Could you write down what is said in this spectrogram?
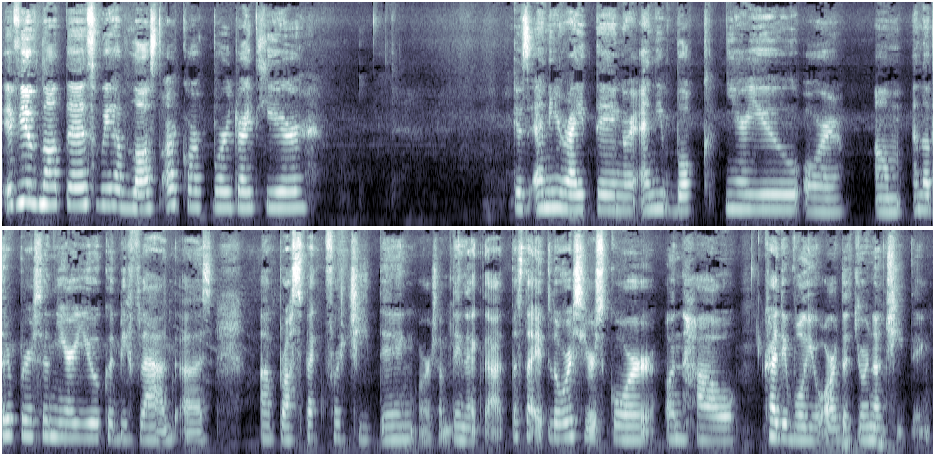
if you've noticed, we have lost our corkboard right here. Because any writing or any book near you or um, another person near you could be flagged as a prospect for cheating or something like that. Basta it lowers your score on how credible you are that you're not cheating.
